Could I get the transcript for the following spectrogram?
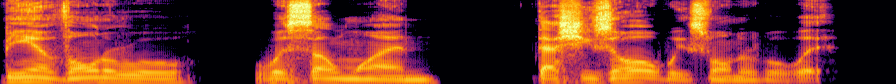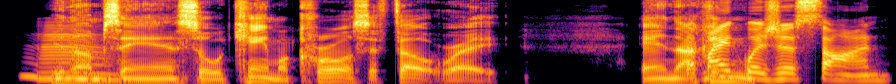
being vulnerable with someone that she's always vulnerable with. You know what I'm saying? So it came across, it felt right. And I Mm. The mic can, was just on.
